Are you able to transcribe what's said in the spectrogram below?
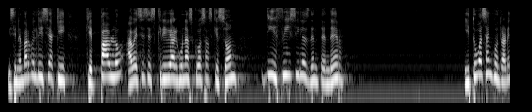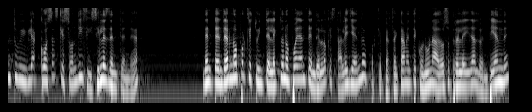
Y sin embargo, él dice aquí que Pablo a veces escribe algunas cosas que son difíciles de entender. Y tú vas a encontrar en tu Biblia cosas que son difíciles de entender. De entender no porque tu intelecto no pueda entender lo que está leyendo, porque perfectamente con una, dos o tres leídas lo entiende,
